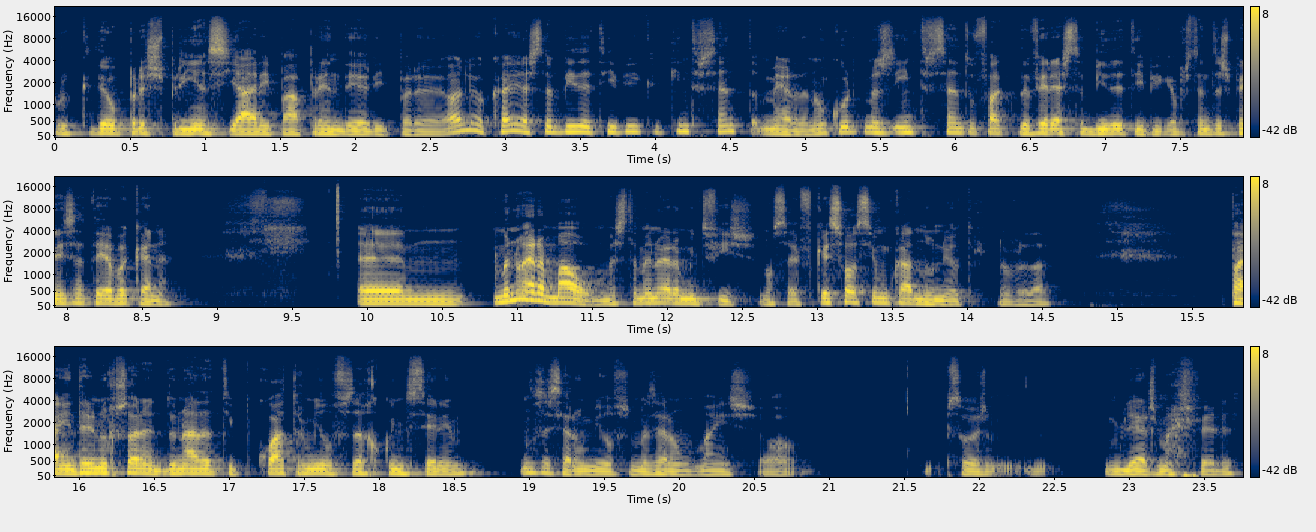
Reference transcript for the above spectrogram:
porque deu para experienciar e para aprender e para, olha, ok, esta bebida típica, que interessante, merda, não curto, mas interessante o facto de haver esta bebida típica, portanto a experiência até é bacana. Um, mas não era mau, mas também não era muito fixe, não sei, fiquei só assim um bocado no neutro, na verdade. Pá, entrei no restaurante, do nada, tipo, 4 milfs a reconhecerem-me, não sei se eram milfs, mas eram mães ou pessoas, mulheres mais velhas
